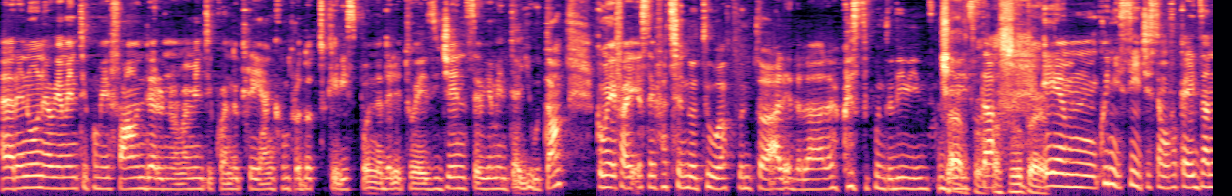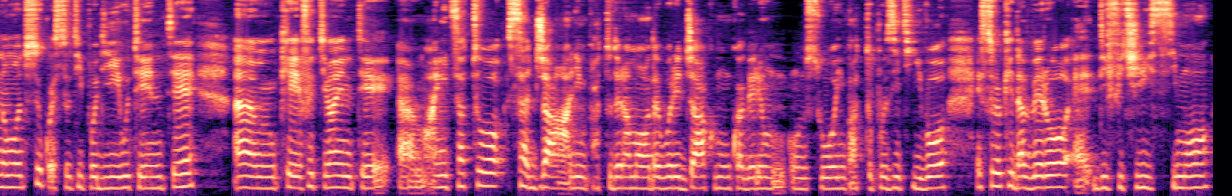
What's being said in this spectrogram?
eh, Renone, ovviamente come founder, normalmente quando crei anche un prodotto che risponde alle tue esigenze ovviamente aiuta, come fai, stai facendo tu appunto Ale da, da questo punto di, certo, vista. Assolutamente. E, um, quindi sì, ci stiamo focalizzando molto su questo tipo di utente um, che effettivamente um, ha iniziato sa già l'impatto della moda, vuole già comunque avere un, un, suo impatto positivo, è solo che davvero è difficilissimo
